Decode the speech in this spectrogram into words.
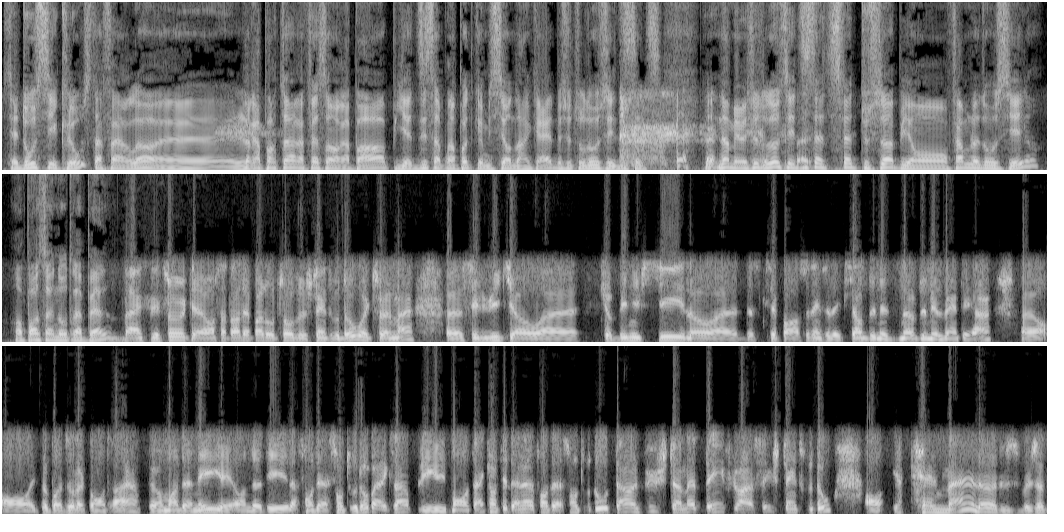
c'est un dossier clos, cette affaire-là. Euh, le rapporteur a fait son rapport, puis il a dit ça prend pas de commission d'enquête. M. Trudeau s'est dit non, mais M. Trudeau s'est dit satisfait de tout ça, puis on ferme le dossier. Là. On passe à un autre appel. Ben, c'est sûr qu'on s'attendait pas à d'autre chose de Justin Trudeau actuellement. Euh, c'est lui qui a euh, qui a bénéficié là euh, de ce qui s'est passé dans les élections de 2019-2021. Euh, on ne peut pas dire le contraire. À un moment donné, on a des, la Fondation Trudeau, par exemple, les montants qui ont été donnés à la Fondation Trudeau dans le but justement d'influencer Justin Trudeau. il y a tellement, là,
